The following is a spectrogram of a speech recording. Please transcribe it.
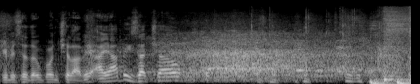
kdyby se to ukončila vy. A já bych začal...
